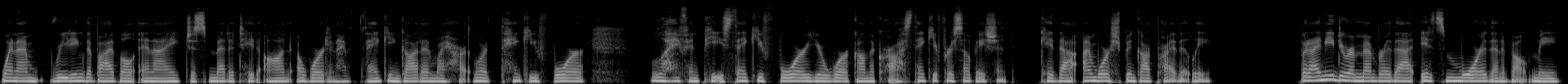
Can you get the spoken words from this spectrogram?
When I'm reading the Bible and I just meditate on a word and I'm thanking God in my heart, Lord, thank you for life and peace. Thank you for your work on the cross. Thank you for salvation. Okay, that I'm worshiping God privately. But I need to remember that it's more than about me.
